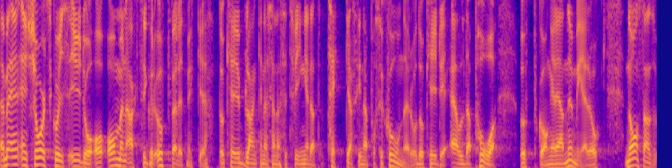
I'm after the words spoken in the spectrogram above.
En, en short squeeze är ju då, om en aktie går upp väldigt mycket, då kan ju blankerna känna sig tvingade att täcka sina positioner och då kan ju det elda på uppgången ännu mer. Och någonstans,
